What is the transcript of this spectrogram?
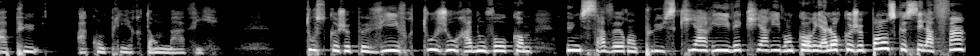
a pu accomplir dans ma vie tout ce que je peux vivre toujours à nouveau comme une saveur en plus qui arrive et qui arrive encore. Et alors que je pense que c'est la fin,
